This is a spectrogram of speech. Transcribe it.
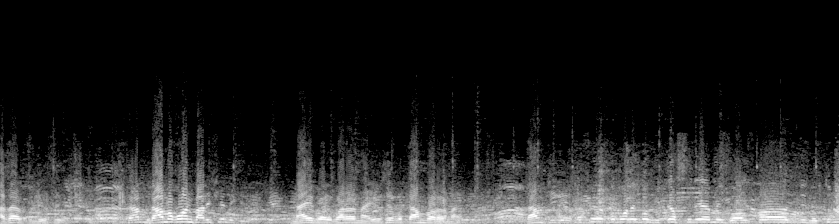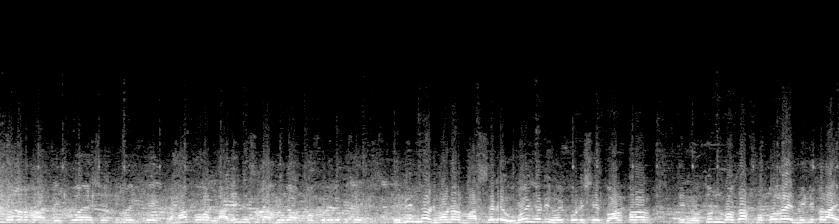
হাজাৰ চলি আছে। দাম দাম অকণমান বাঢ়িছে নেকি? নাই বাৰু বাঢ়া নাই এই দাম বাঢ়া নাই। দাম ঠিক আছে। ক'ব লাগিব গীতাশ্ৰী আমি গোৱালপাৰা যি নতুন বজাৰৰ পৰা দেখুৱাই আছোঁ ইতিমধ্যে গ্ৰাহকৰ লাৰি নিচিনা ভিৰ পৰিলক্ষিত বিভিন্ন ধৰণৰ মাছেৰে উভৈনদী হৈ পৰিছে গোৱালপাৰাৰ যি নতুন বজাৰ সকলোৱে মিলি পেলাই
